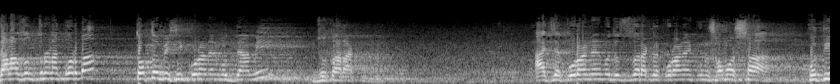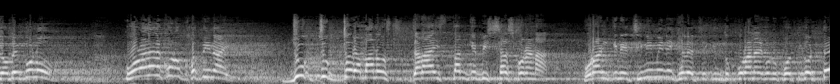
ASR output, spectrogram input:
জ্বালা যন্ত্রণা করবা, তত বেশি কোরআনের মধ্যে আমি জুতা রাখব। আচ্ছা কোরআনের মধ্যে জুতা রাখলে কোরআনের কোনো সমস্যা, ক্ষতি হবে কোনো? কোরআনের কোনো ক্ষতি নাই। যুগ যুগ ধরে মানুষ যারা ইসলামকে বিশ্বাস করে না, কোরআনকে নিয়ে ছিনিমিনি খেলেছে, কিন্তু কোরআনের কোনো ক্ষতি করতে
